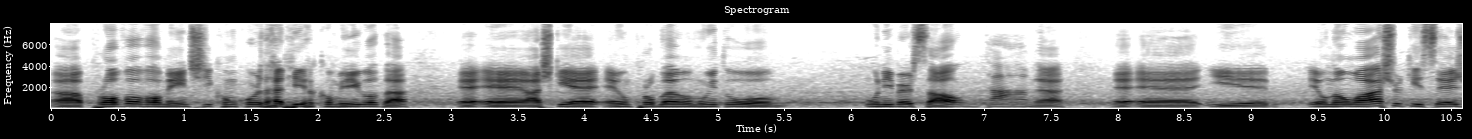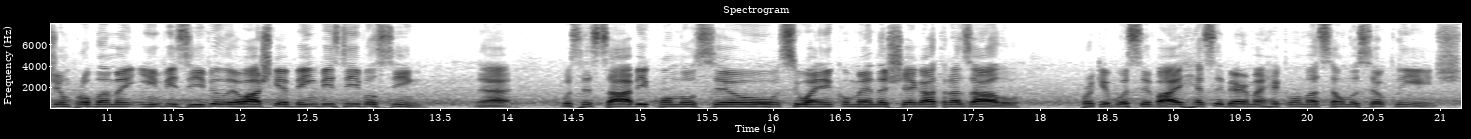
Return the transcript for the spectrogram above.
uh, provavelmente concordaria comigo, tá? É, é, acho que é, é, um problema muito universal, tá. né? E eu não acho que seja um problema invisível, eu acho que é bem visível sim. Né? Você sabe quando o seu, sua encomenda chega atrasado, porque você vai receber uma reclamação do seu cliente.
